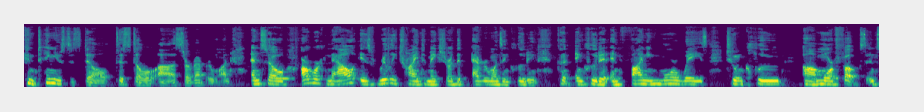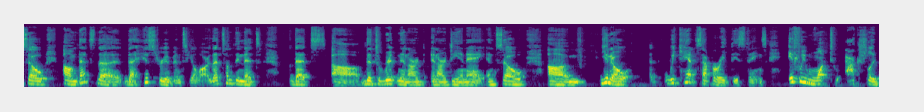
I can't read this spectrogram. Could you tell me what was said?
continues to still to still uh, serve everyone. And so our work now is really trying to make sure that everyone's including included and finding more ways to include uh, more folks. And so um, that's the the history of NCLR. That's something that's that's uh, that's written in our in our DNA. And so um, you know we can't separate these things. If we want to actually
